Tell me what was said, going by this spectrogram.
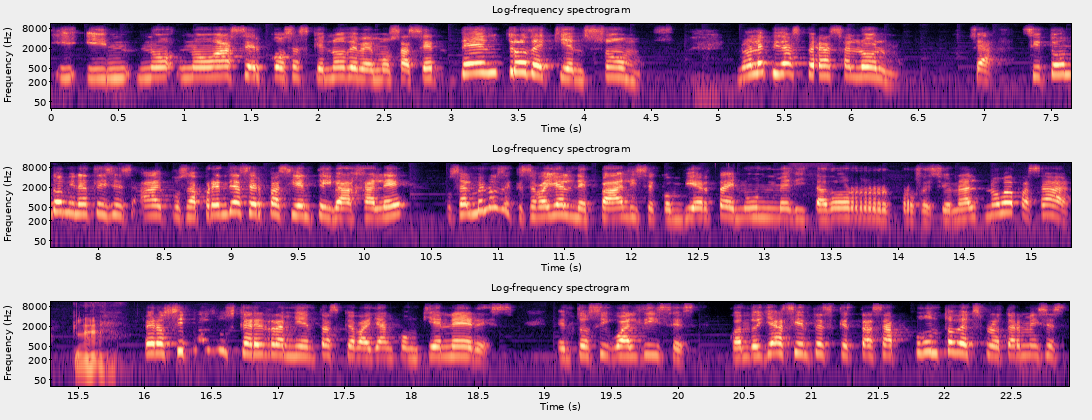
y, no, no hacer cosas que no debemos hacer dentro de quien somos. No le pidas peras al olmo. O sea, si tú un dominante dices, ay, pues aprende a ser paciente y bájale, pues al menos de que se vaya al Nepal y se convierta en un meditador profesional, no va a pasar. Pero sí puedes buscar herramientas que vayan con quien eres. Entonces igual dices, cuando ya sientes que estás a punto de explotar, me dices,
